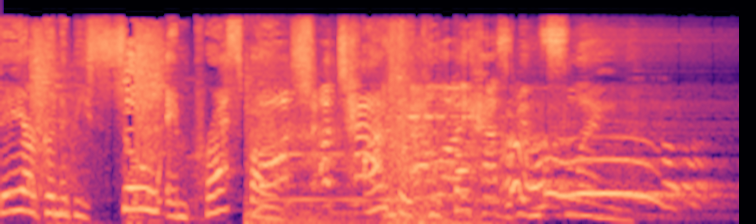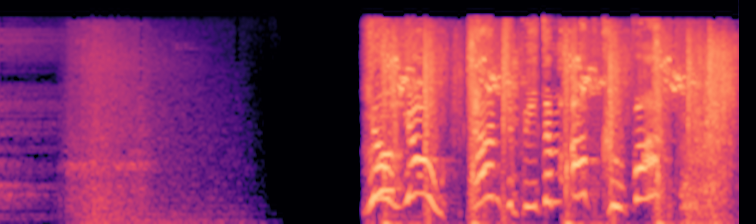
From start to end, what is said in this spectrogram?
They are gonna be so impressed by Launch us. attack. Aren't they, ally has been slain. Yo, yo! Time to beat them up, Kupa!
